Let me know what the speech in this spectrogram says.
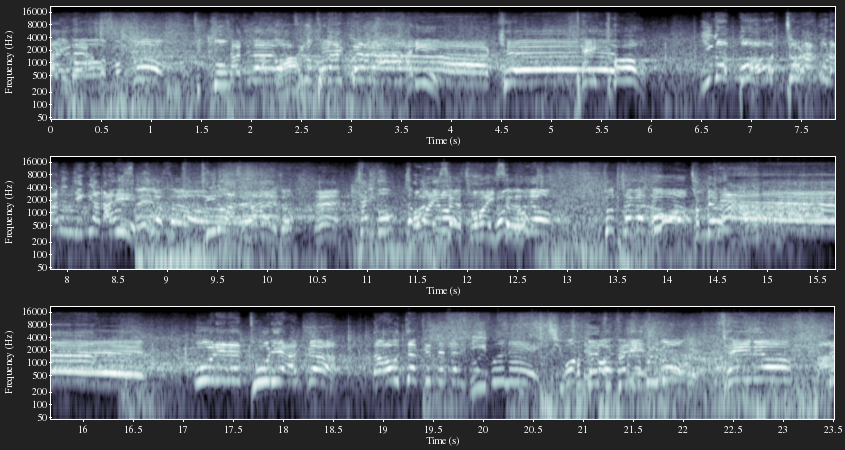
나중에 한번 이거 뽑고 뒷궁. 자지나 와, 뒤로 이거 보낼 거야. 아니, 아, 페이커. 이거 뭐 어쩌라고라는 얘기가 나니. 찍었어요. 뒤로 와서 잡아야죠. 네. 자 이거 정화 반대로. 있어요. 정화 있어요. 쫓아가서 전멸. 에이, 우리는 둘이 안 가. 나 혼자 끝낸다. 이분의 지원 전멸 멤버 뒷판이 불고 예. 세 명, 네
